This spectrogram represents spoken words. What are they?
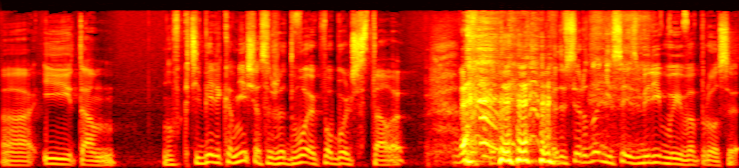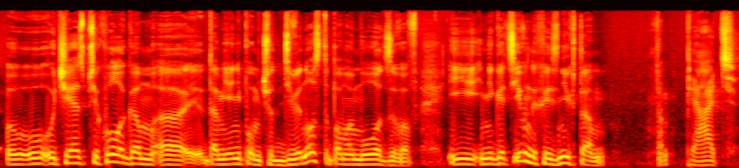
а, и там но к тебе или ко мне сейчас уже двоек побольше стало. Это все равно несоизмеримые вопросы. У чая с психологом, э, там, я не помню, что-то 90, по-моему, отзывов, и негативных из них там, там 5.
